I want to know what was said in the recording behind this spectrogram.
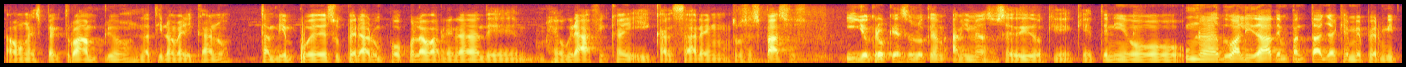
a un espectro amplio latinoamericano, también puede superar un poco la barrera de, geográfica y calzar en otros espacios. Y yo creo que eso es lo que a mí me ha sucedido, que, que, he tenido una dualidad en pantalla que me permite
